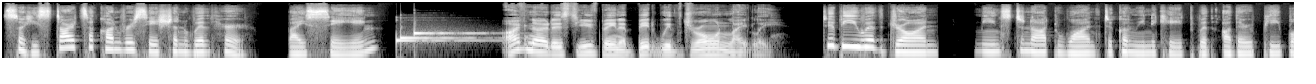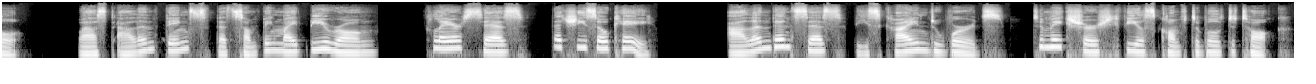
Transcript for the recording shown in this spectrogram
so he starts a conversation with her by saying, I've noticed you've been a bit withdrawn lately. To be withdrawn means to not want to communicate with other people. Whilst Alan thinks that something might be wrong, Claire says that she's okay. Alan then says these kind words to make sure she feels comfortable to talk.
